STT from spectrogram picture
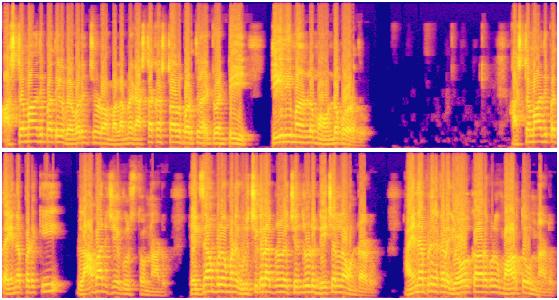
అష్టమాధిపతిగా వ్యవహరించడం వల్ల మనకి అష్ట కష్టాలు పడుతున్నటువంటి తీరిమానంలో మనం ఉండకూడదు. అష్టమాధిపతి అయినప్పటికీ లాభాన్ని చేకూరుస్తున్నాడు. ఎగ్జాంపుల్ మన వృచ్చిక లగ్నంలో చంద్రుడు నీచంలో ఉంటాడు. అయినప్పటికీ అక్కడ యోగకారకుడు మారుతూ ఉన్నాడు.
